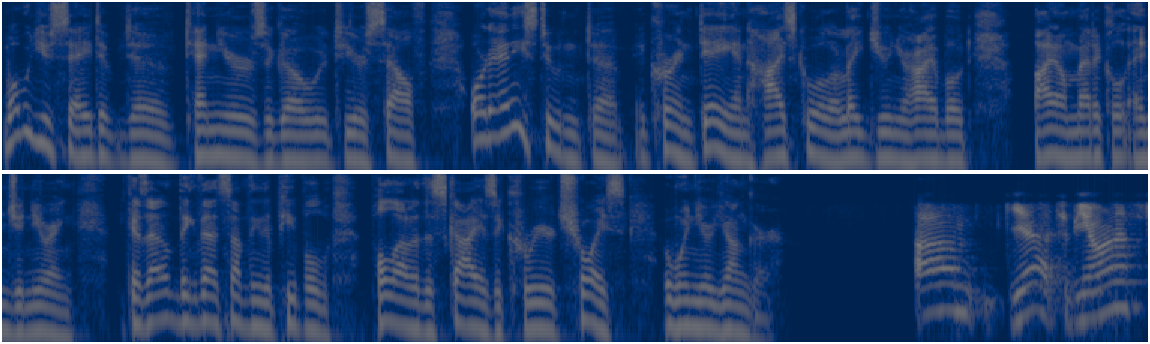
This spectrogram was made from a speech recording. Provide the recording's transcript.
What would you say to, to 10 years ago to yourself or to any student uh, current day in high school or late junior high about biomedical engineering? Because I don't think that's something that people pull out of the sky as a career choice when you're younger. Um, yeah, to be honest,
